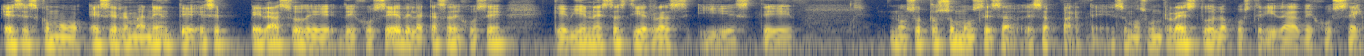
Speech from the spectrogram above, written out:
ese es como ese remanente, ese pedazo de, de José, de la casa de José, que viene a estas tierras y este nosotros somos esa, esa parte, somos un resto de la posteridad de José.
